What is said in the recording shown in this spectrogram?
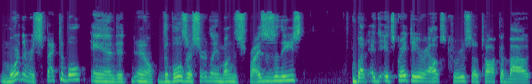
more than respectable, and it, you know the Bulls are certainly among the surprises in the East. But it, it's great to hear Alex Caruso talk about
